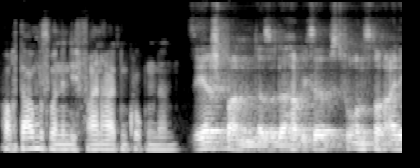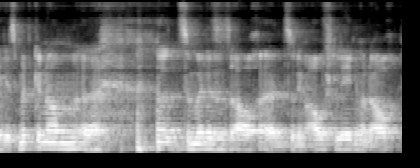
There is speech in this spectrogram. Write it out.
auch da muss man in die Feinheiten gucken dann. Sehr spannend. Also da habe ich selbst für uns noch einiges mitgenommen, äh, zumindest auch äh, zu den Aufschlägen und auch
